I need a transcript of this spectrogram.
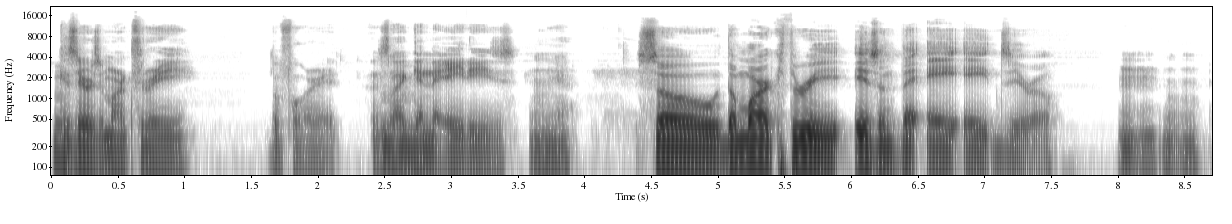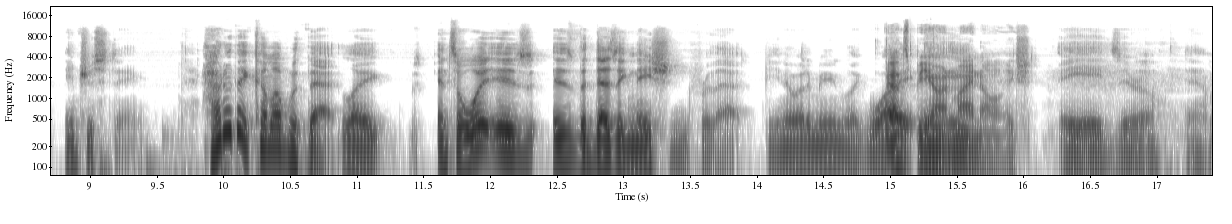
Because there was a Mark III before it. It was like Mhm. in the 80s. Mhm. Yeah. So the Mark III isn't the A80. Mm-mm. Mm-mm. Interesting. How did they come up with that? Like, and so what is is the designation for that? You know what I mean? Like, why That's beyond A8 my knowledge. A eight zero. Damn.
